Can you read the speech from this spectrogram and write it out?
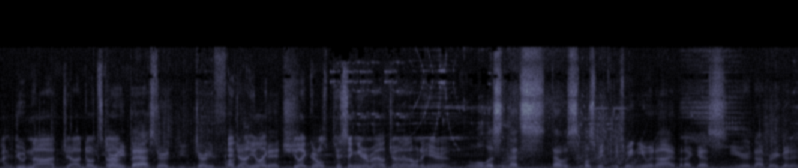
I do not, John. Don't You stop. dirty that. bastard. You dirty fucking Hey, John. You like bitch. you like girls pissing in your mouth, John? I don't want to hear it. Well, listen, that's that was supposed to be between you and I, but I guess you're not very good at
